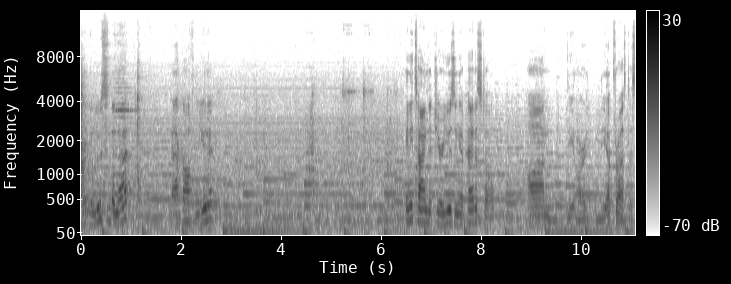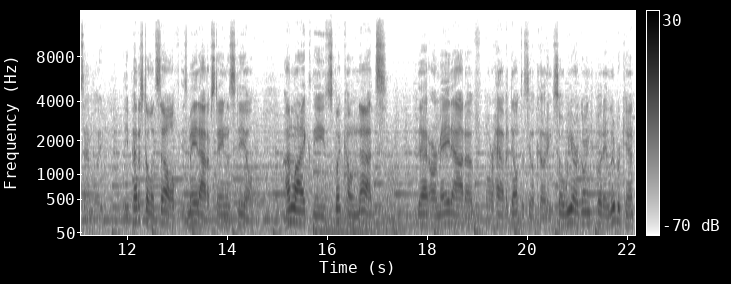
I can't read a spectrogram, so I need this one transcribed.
Then you loosen the nut, back off the unit. Anytime that you're using a pedestal on the or the upthrust assembly, the pedestal itself is made out of stainless steel. Unlike the split cone nuts that are made out of or have a delta seal coating. So we are going to put a lubricant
